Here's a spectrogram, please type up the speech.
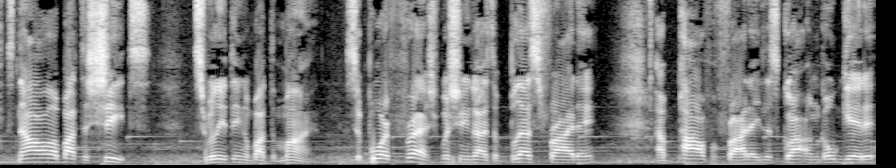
It's not all about the sheets. It's really think about the mind. It's your boy fresh wishing you guys a blessed friday a powerful friday. Let's go out and go get it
